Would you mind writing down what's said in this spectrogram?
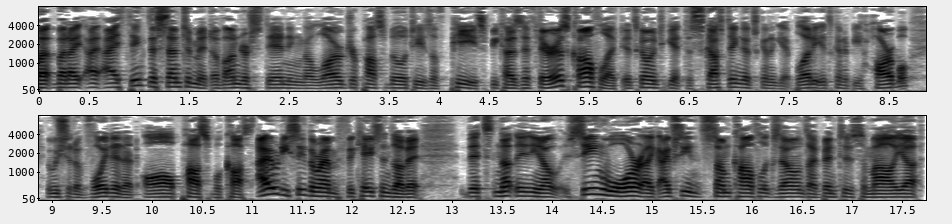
But but I, I, I think the sentiment of understanding the larger possibilities of peace, because if there is conflict, it's going to get disgusting. It's going to get bloody. It's going to be horrible, and we should avoid it at all possible costs. I already see the ramifications of it. It's not, you know, seeing war, like I've seen some conflict zones. I've been to Somalia.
